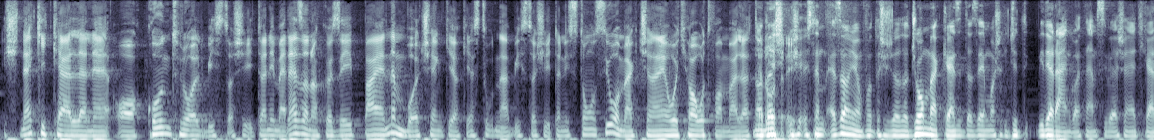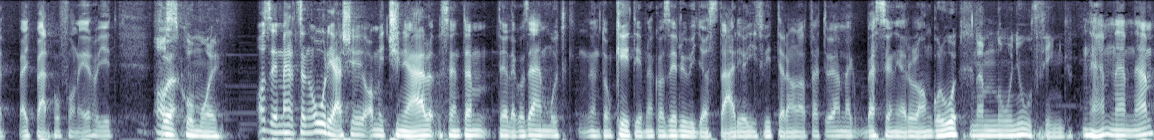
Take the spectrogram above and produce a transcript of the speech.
és neki kellene a kontrollt biztosítani, mert ezen a középpályán nem volt senki, aki ezt tudná biztosítani. Stones jól megcsinálja, hogyha ott van mellette Na de és, és, és ez nagyon fontos, hogy az a John McKenzie-t azért most egy kicsit ide rángatnám szívesen egy, kár, egy pár pofonért, hogy itt Az komoly. Azért, mert szerintem óriási, amit csinál, szerintem tényleg az elmúlt, nem tudom, két évnek azért ő így a sztárja itt Twitteren alapvetően, meg beszélni erről angolul. Nem no new thing. Nem, nem, nem.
